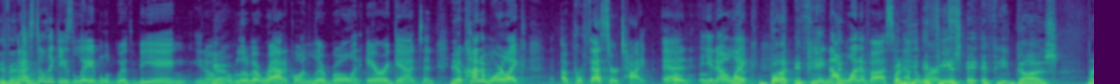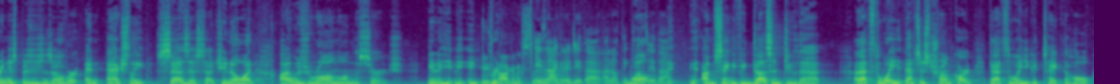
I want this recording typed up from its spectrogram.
Eventually. But I still think he's labeled with being, you know, yeah. a little bit radical and liberal and arrogant and, you yeah. know, kind of more like a professor type. And, uh, you know, like, yeah. but if he, not but, one of us, but in he, other words. If he, is, if he does bring his positions over and actually says as such, you know what, I was wrong on the surge. You know, he, he, he's not going to say He's that. not going to do that. I don't think well, he'll do that. I'm saying if he doesn't do that, that's the way. That's his trump card. That's the way he could take the whole.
